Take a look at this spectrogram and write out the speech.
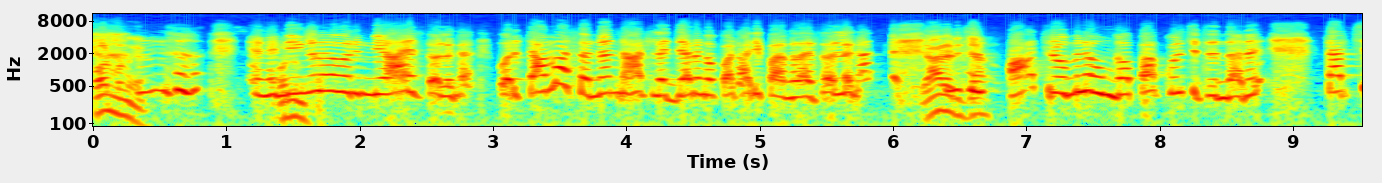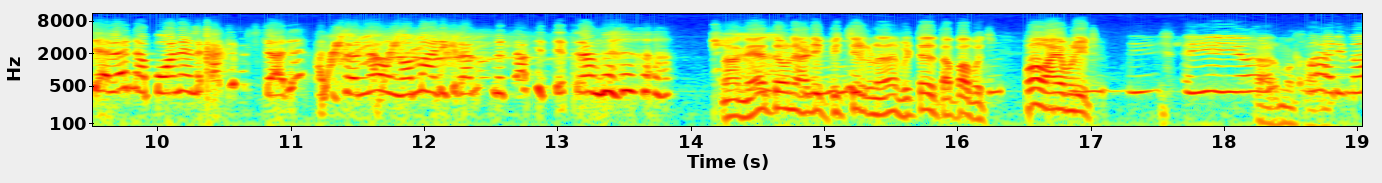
போன் பண்ணுங்க. எங்க ஒரு நீங்களும் ஒரு நியாயம் சொல்லுங்க. ஒரு தமா சொன்னா நாட்டுல ஜனங்க போட்டு அடிப்பாங்களா சொல்லுங்க. யார் அடிச்சா? பாத்ரூம்ல உங்க அப்பா குளிச்சிட்டு இருந்தாரு. தற்செயல நான் போனேன் என்ன கட்டி பிடிச்சிட்டாரு. அது சொன்னா உங்க அம்மா அடிக்கிறாங்க உங்க தப்பி திட்டுறாங்க. நான் நேத்தவனே அடி பிச்சிருக்கணும் விட்டது தப்பா போச்சு. போ வாய முடிட்டு. ஐயோ. மாடிமா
